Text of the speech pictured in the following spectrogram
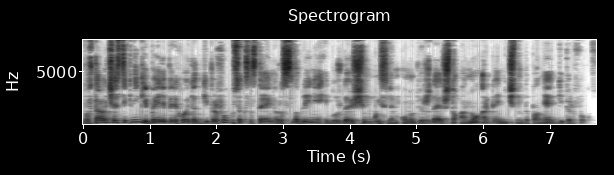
Во второй части книги Бейли переходит от гиперфокуса к состоянию расслабления и блуждающим мыслям. Он утверждает, что оно органично дополняет гиперфокус.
